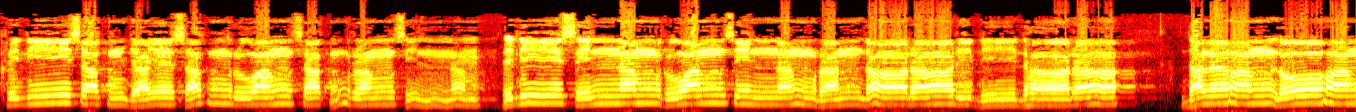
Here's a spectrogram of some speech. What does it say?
ක්‍රිදීසක් ජයසක් රුවන්සක් රං සින්නම්. රිදී සින්නම් රුවන් සින්නම් රන්දාරා රිදීධාරා දලහං ලෝහං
